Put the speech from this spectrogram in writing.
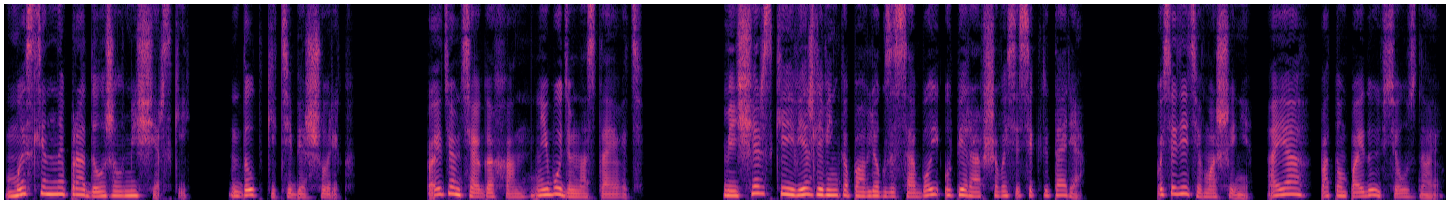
Мысленно продолжил Мещерский. Дудки тебе, Шурик. Пойдемте, Агахан, не будем настаивать. Мещерский вежливенько повлек за собой упиравшегося секретаря. Посидите в машине, а я потом пойду и все узнаю.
